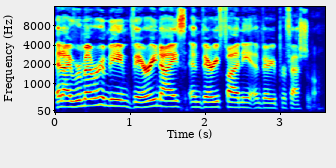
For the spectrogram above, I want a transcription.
And I remember him being very nice and very funny and very professional.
